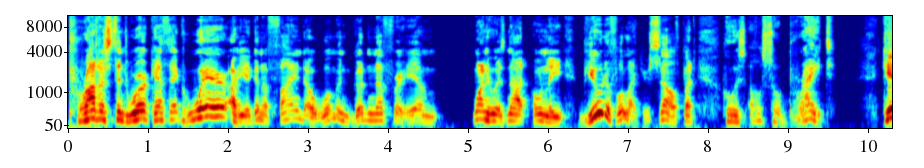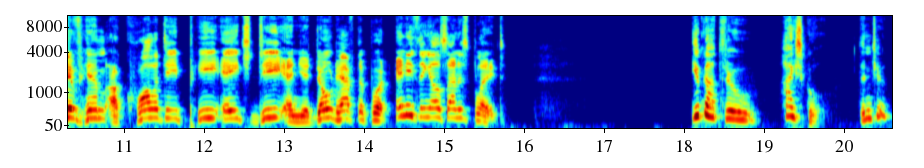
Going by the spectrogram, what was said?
Protestant work ethic, where are you going to find a woman good enough for him? One who is not only beautiful like yourself, but who is also bright. Give him a quality PhD and you don't have to put anything else on his plate. You got through high school, didn't you?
